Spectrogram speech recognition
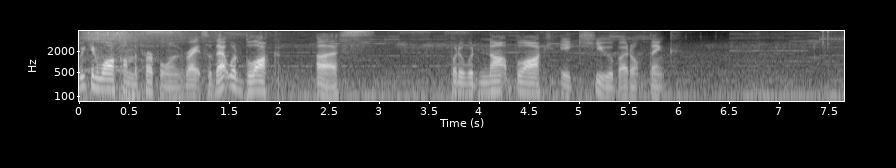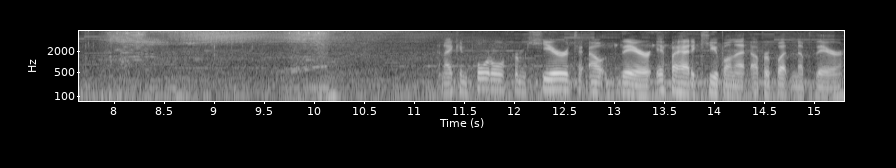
We can walk on the purple ones, right? So that would block us. But it would not block a cube, I don't think. And I can portal from here to out there, if I had a cube on that upper button up there.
